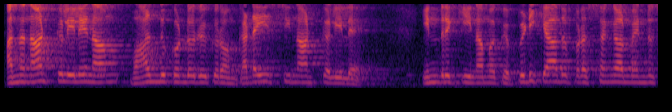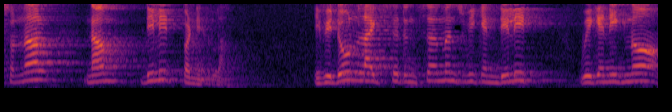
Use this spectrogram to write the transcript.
அந்த நாட்களிலே நாம் வாழ்ந்து கொண்டிருக்கிறோம் கடைசி நாட்களிலே இன்றைக்கு நமக்கு பிடிக்காத பிரசங்கம் என்று சொன்னால் நாம் delete பண்ணிடலாம் If we don't like certain sermons, we can delete, we can ignore,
